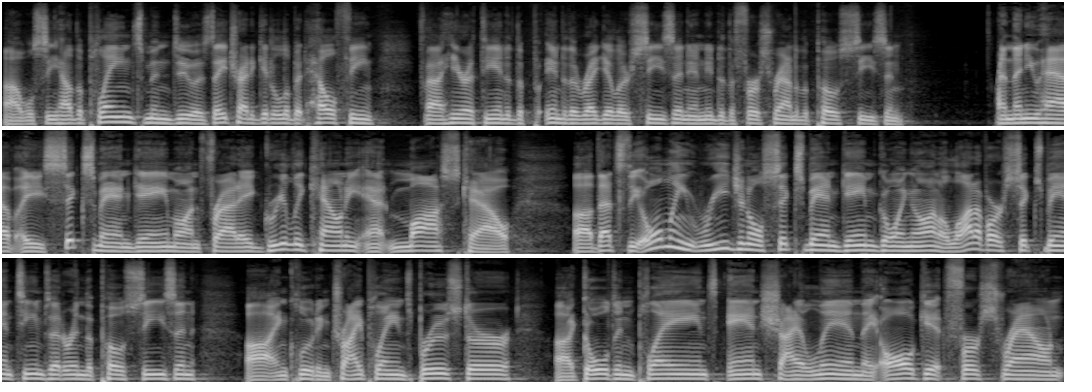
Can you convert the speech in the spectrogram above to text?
Uh, we'll see how the Plainsmen do as they try to get a little bit healthy uh, here at the end of the end of the regular season and into the first round of the postseason. And then you have a six man game on Friday, Greeley County at Moscow. Uh, that's the only regional six man game going on. A lot of our six man teams that are in the postseason, uh, including Tri Plains Brewster, uh, Golden Plains, and Cheylin, they all get first round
